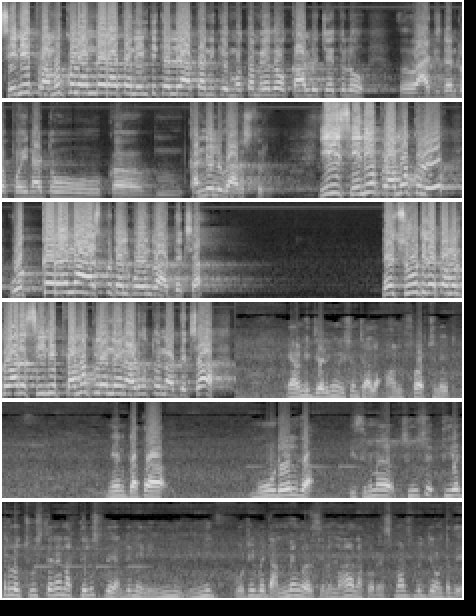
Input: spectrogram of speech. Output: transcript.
సినీ ప్రముఖులందరూ అతని ఇంటికి వెళ్ళి అతనికి మొత్తం ఏదో కాళ్ళు చేతులు యాక్సిడెంట్లో పోయినట్టు ఒక, కన్నీళ్ళు గారుస్తారు ఈ సినీ ప్రముఖులు ఒక్కరైనా హాస్పిటల్ పోయినరా అధ్యక్ష? నేను సూటిగా తమ ద్వారా సినీ ప్రముఖులను నేను అడుగుతున్నా అధ్యక్ష. ఏమండి జరిగిన విషయం చాలా అన్ఫార్చునేట్ నేను గత మూడేళ్ళుగా ఈ సినిమా చూసే థియేటర్లో చూస్తేనే నాకు తెలుస్తుంది. అంటే నేను ఇన్ని ఇన్ని కోట్లు పెట్టి అమ్మాం కదా సినిమా నాకు రెస్పాన్సిబిలిటీ ఉంటుంది.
